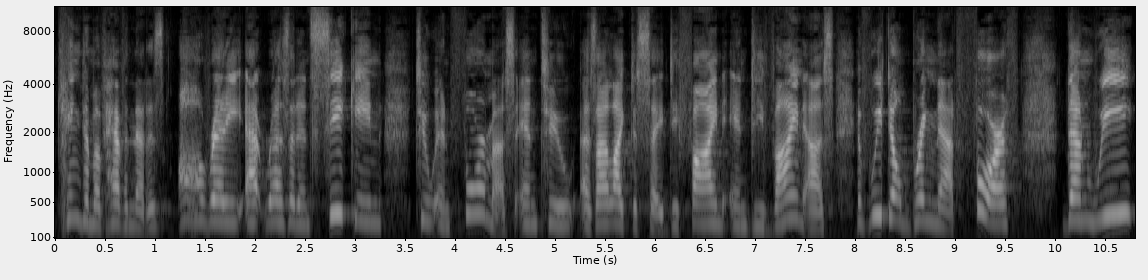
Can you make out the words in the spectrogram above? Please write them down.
kingdom of heaven that is already at residence, seeking to inform us and to, as I like to say, define and divine us, if we don't bring that forth, then we,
